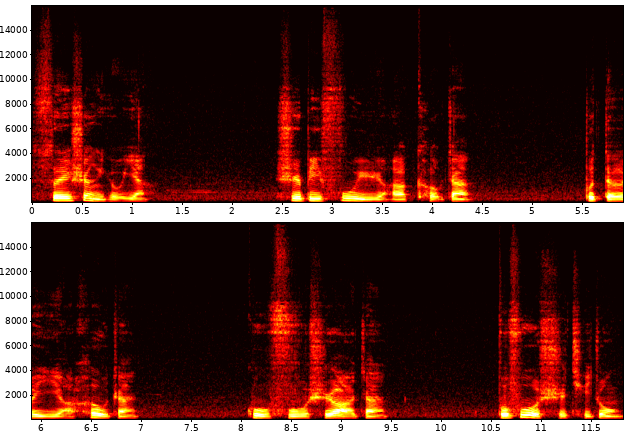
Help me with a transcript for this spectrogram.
虽胜有压。势必负隅而口战，不得已而后战。故俯视而战，不复使其众。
